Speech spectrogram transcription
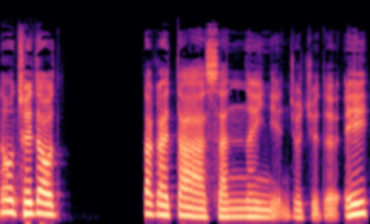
然后吹到大概大三那一年，就觉得哎，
